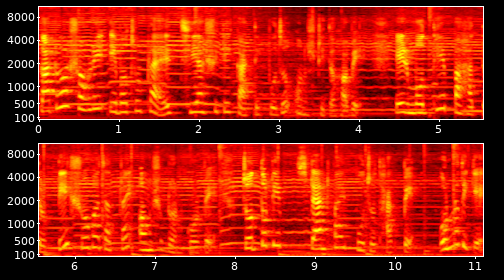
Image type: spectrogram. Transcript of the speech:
কাটোয়া শহরে এবছর প্রায় ছিয়াশিটি কার্তিক পুজো অনুষ্ঠিত হবে। এর মধ্যে বাহাত্তরটি শোভাযাত্রায় অংশগ্রহণ করবে। চোদ্দটি স্ট্যান্ড বাই পুজো থাকবে। অন্যদিকে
